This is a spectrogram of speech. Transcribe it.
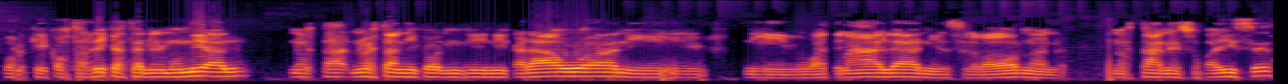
porque Costa Rica está en el Mundial, no está, no está ni, ni Nicaragua, ni, ni Guatemala, ni El Salvador, no, no, está en esos países,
